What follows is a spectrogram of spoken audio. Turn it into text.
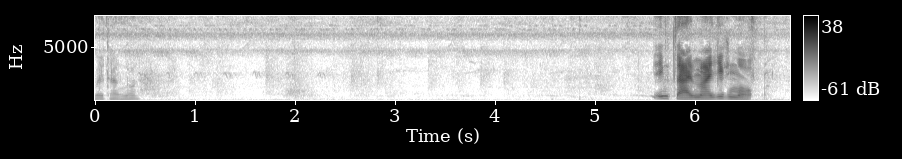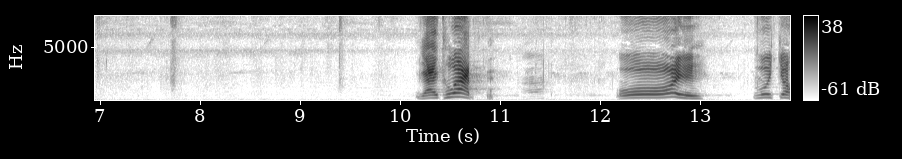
ไปทางโน้นยิ่งสายมายิ่งหมอกยายทวด โอ้ยมูจอ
